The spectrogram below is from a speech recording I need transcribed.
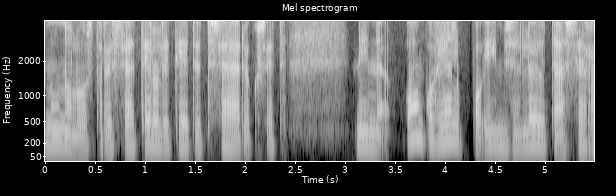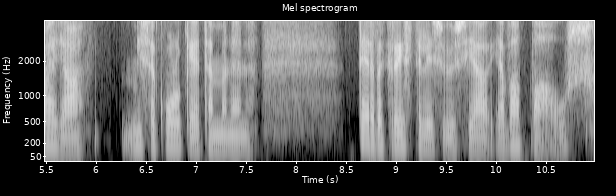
nunnaluostarissa ja teillä oli tietyt säädökset, niin onko helppo ihmisen löytää se raja, missä kulkee tämmöinen terve kristillisyys ja, ja vapaus?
